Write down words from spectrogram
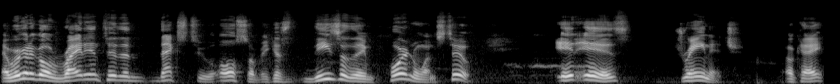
And we're going to go right into the next two also because these are the important ones too. It is drainage. Okay?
